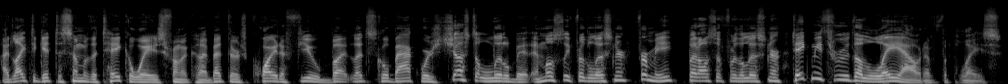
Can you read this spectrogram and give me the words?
I'd like to get to some of the takeaways from it because I bet there's quite a few, but let's go backwards just a little bit and mostly for the listener, for me, but also for the listener. Take me through the layout of the place.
